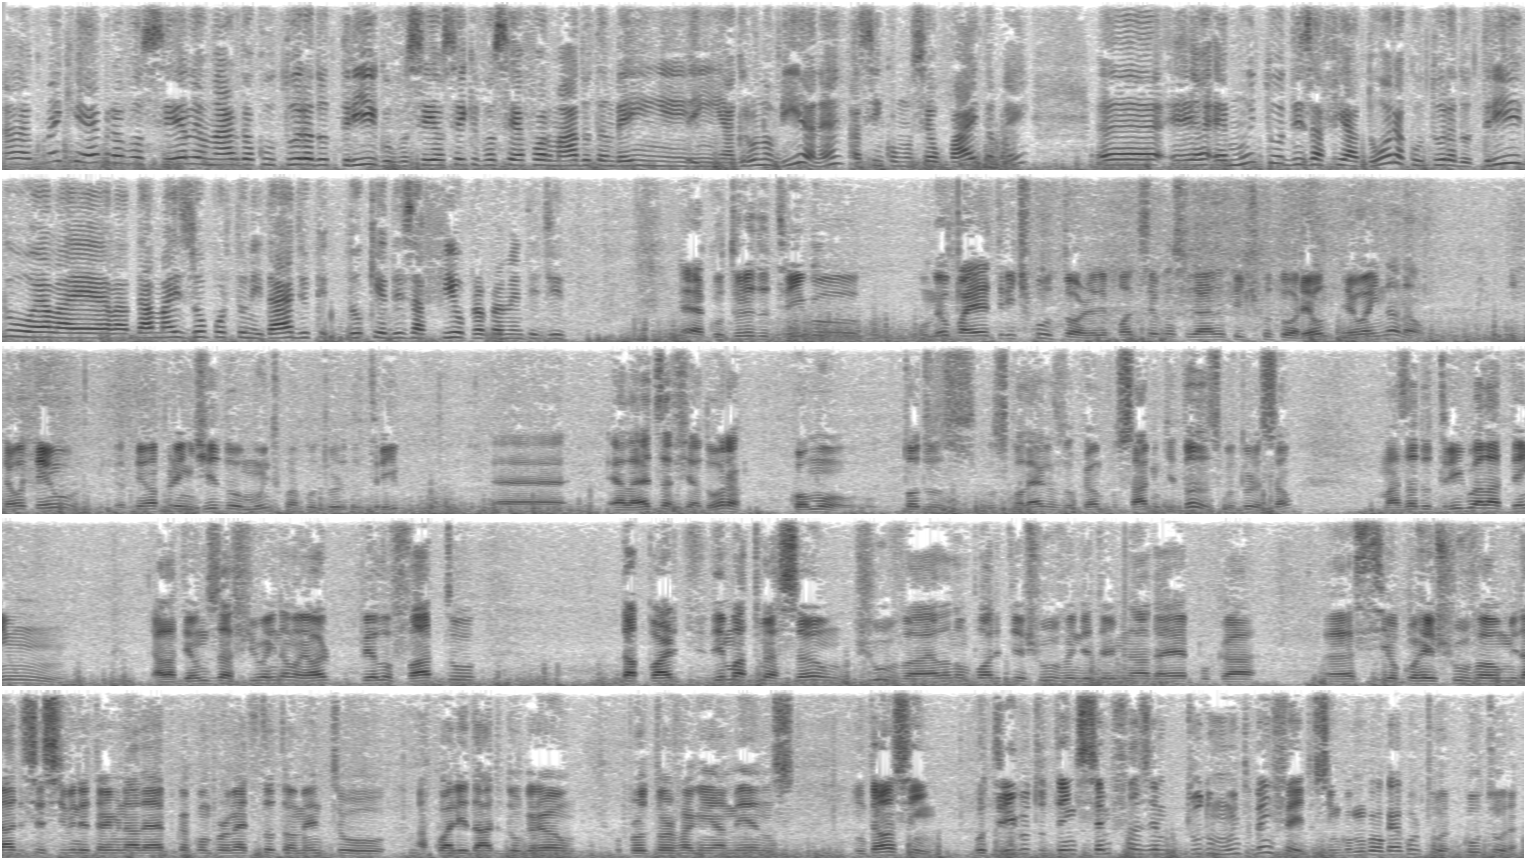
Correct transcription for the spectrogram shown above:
Ah, como é que é para você, Leonardo, a cultura do trigo? Você, eu sei que você é formado também em, em agronomia, né? Assim como seu pai também. É, é, é, muito desafiadora a cultura do trigo? Ela, ela dá mais oportunidade do que desafio propriamente dito? É, a cultura do trigo, o meu pai é triticultor, ele pode ser considerado triticultor, eu, eu ainda não. Então eu tenho, eu tenho aprendido muito com a cultura do trigo. É, ela é desafiadora, como todos os colegas do campo sabem que todas as culturas são, mas a do trigo ela tem um, ela tem um desafio ainda maior pelo fato da parte de maturação, chuva, ela não pode ter chuva em determinada época, Uh, se ocorrer chuva, umidade excessiva em determinada época compromete totalmente o, a qualidade do grão, o produtor vai ganhar menos. Então, assim, o trigo tu tem que sempre fazer tudo muito bem feito, assim como em qualquer cultura. cultura.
